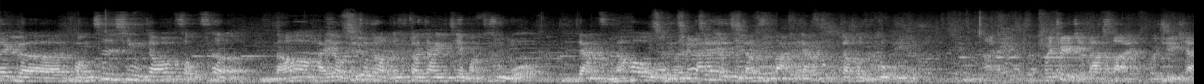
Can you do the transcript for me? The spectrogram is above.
那个同志性交手册，然后还有最重要的就是专家意见嘛，就是我这样子，然后我们大概有几张纸板这样子，教授过目。回去解大赛，回去一下。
